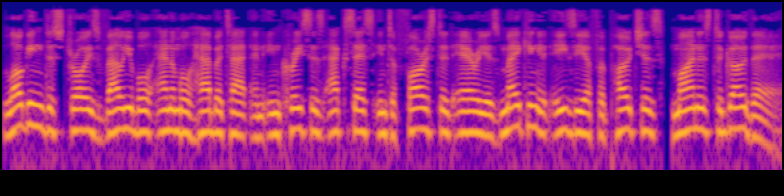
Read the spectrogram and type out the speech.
Logging destroys valuable animal habitat and increases access into forested areas making it easier for poachers, miners to go there.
